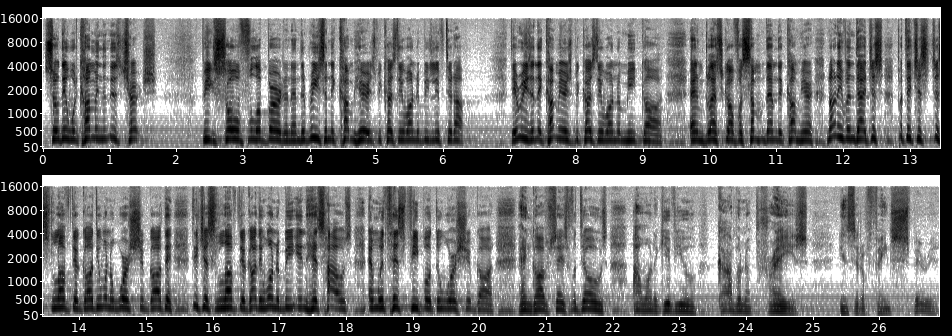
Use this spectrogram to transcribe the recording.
So they would come into this church being so full of burden. And the reason they come here is because they want to be lifted up. The reason they come here is because they want to meet God and bless God. For some of them, they come here, not even that, just but they just just love their God. They want to worship God. They they just love their God. They want to be in His house and with His people to worship God. And God says, for those, I want to give you garment of praise instead of faint spirit.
